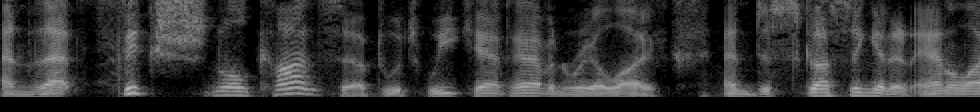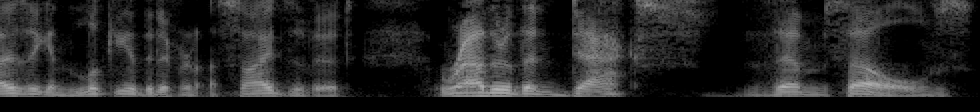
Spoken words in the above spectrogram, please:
and that fictional concept, which we can't have in real life, and discussing it and analyzing and looking at the different sides of it, rather than Dax themselves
